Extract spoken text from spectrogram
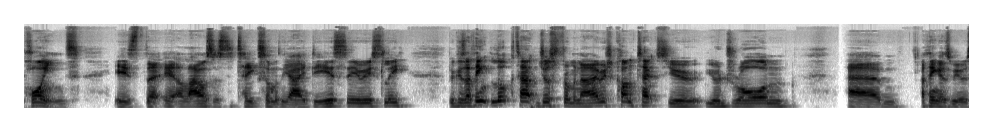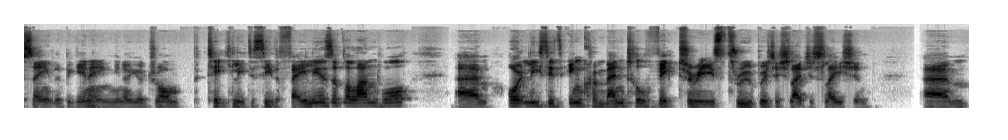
point is that it allows us to take some of the ideas seriously, because I think looked at just from an Irish context, you're you're drawn. Um, I think, as we were saying at the beginning, you know, you're drawn particularly to see the failures of the land war um, or at least its incremental victories through British legislation. Um,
